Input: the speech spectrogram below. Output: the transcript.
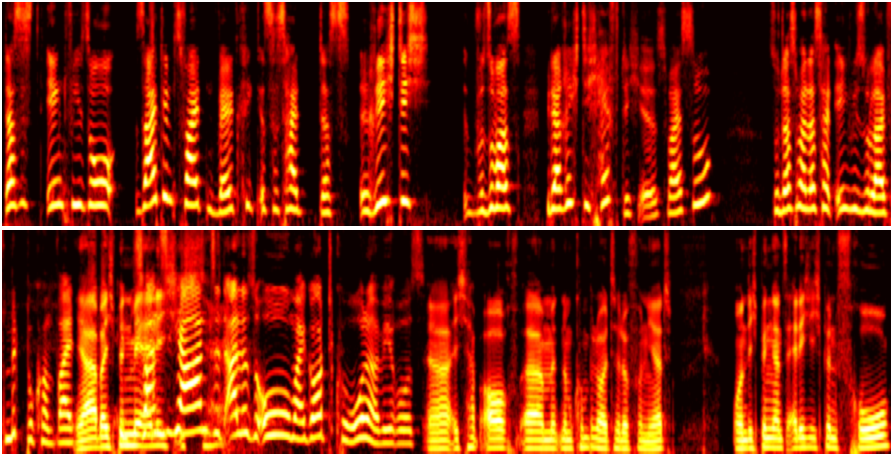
das ist irgendwie so, seit dem Zweiten Weltkrieg ist es halt, das richtig, sowas wieder richtig heftig ist, weißt du? So dass man das halt irgendwie so live mitbekommt, weil ja, aber ich bin in mir 20 ehrlich. Jahren ich, sind alle so, oh mein Gott, Coronavirus. Ja, ich habe auch äh, mit einem Kumpel heute telefoniert und ich bin ganz ehrlich, ich bin froh,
